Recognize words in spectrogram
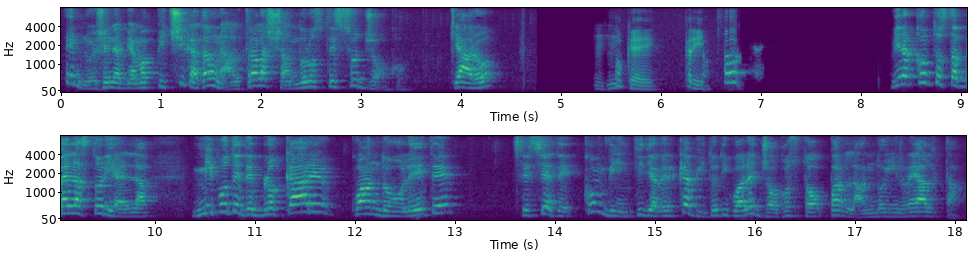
e noi ce ne abbiamo appiccicata un'altra lasciando lo stesso gioco. Chiaro? Mhm. Ok, carino. Ok. Vi racconto sta bella storiella. Mi potete bloccare quando volete se siete convinti di aver capito di quale gioco sto parlando in realtà.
